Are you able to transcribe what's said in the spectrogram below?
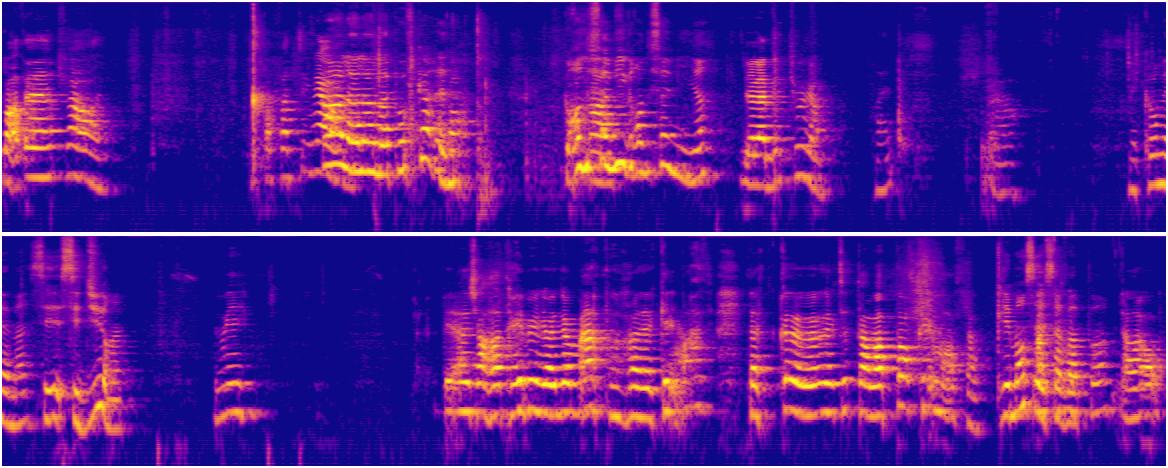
Palette, là. C'est pas fatigant. Ah là là, ma pauvre Karen. Grande Ah. famille, grande famille, hein. Il y a l'habitude. là. Ouais. Mais quand même, hein, c'est c'est dur, hein. Oui. Là, j'ai rattrapé le demain pour euh, Clémence, parce que euh, ça va pas, Clémence. Clémence, elle, ça va pas? Alors,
